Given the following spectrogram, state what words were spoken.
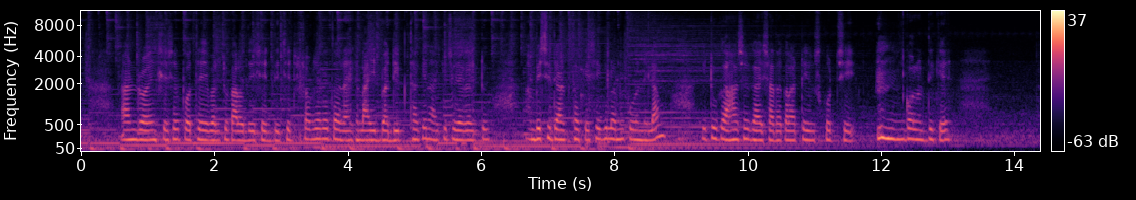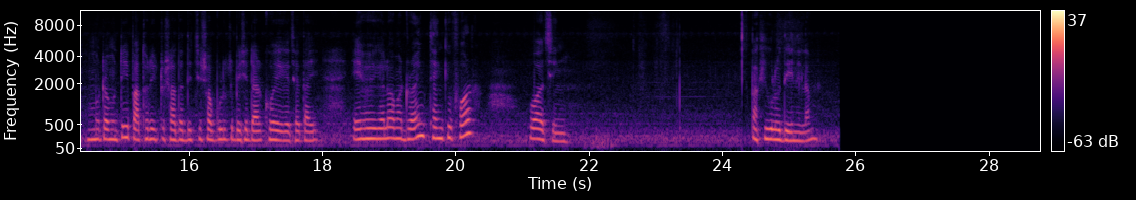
আর ড্রয়িং শেষের পথে এবার একটু কালো দিয়ে শেড দিচ্ছি। সব জায়গায় তো লাইট বা ডিপ থাকে না কিছু জায়গায় একটু বেশি ডার্ক থাকে, সেগুলো আমি করে নিলাম। একটু হাঁসের গায়ে সাদা কালারটা ইউজ করছি। গলার দিকে। মোটামুটি পাথর একটু সাদা দিচ্ছে, সবগুলো একটু বেশি ডার্ক হয়ে গেছে, তাই এই হয়ে গেল আমার drawing thank you for watching পাখিগুলো দিয়ে নিলাম।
